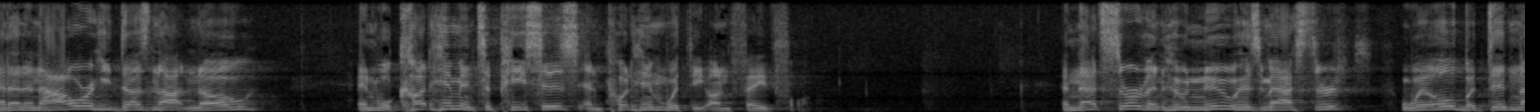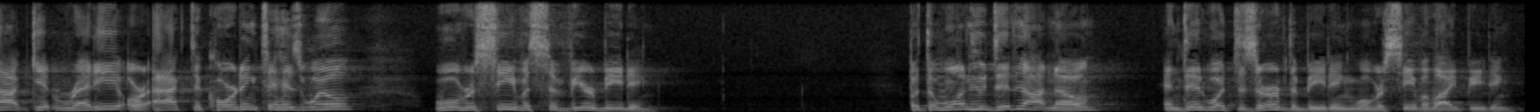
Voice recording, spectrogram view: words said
and at an hour he does not know, and will cut him into pieces and put him with the unfaithful. And that servant who knew his master's will but did not get ready or act according to his will will receive a severe beating. But the one who did not know and did what deserved a beating will receive a light beating.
